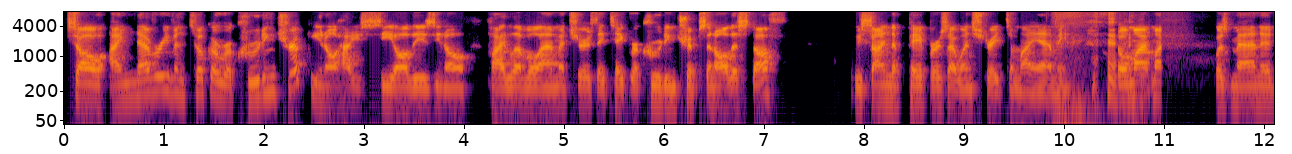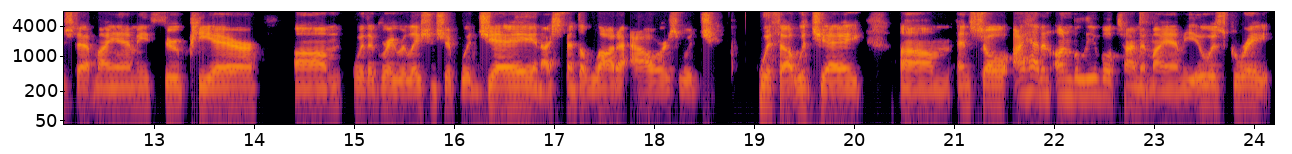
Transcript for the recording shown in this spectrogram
So I never even took a recruiting trip. You know how you see all these, you know, high level amateurs, they take recruiting trips and all this stuff we signed the papers. I went straight to Miami. so my, my was managed at Miami through Pierre. um, with a great relationship with Jay, and I spent a lot of hours with with uh, with Jay, um, and so I had an unbelievable time at Miami. It was great,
